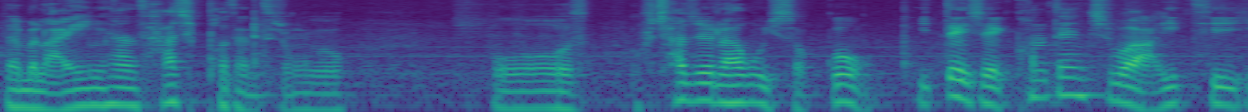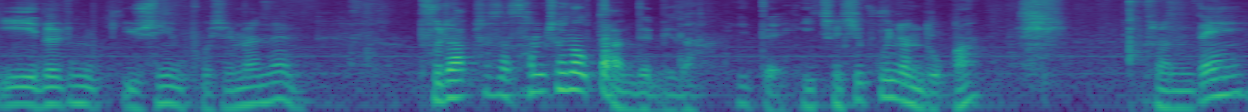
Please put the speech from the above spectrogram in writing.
그다음에 라인이 한 40% 정도 어, 차지를 하고 있었고 이때 이제 컨텐츠와 IT를 좀 유심히 보시면은 둘이 합쳐서 3천억도 안 됩니다. 이때 2019년도가 그런데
